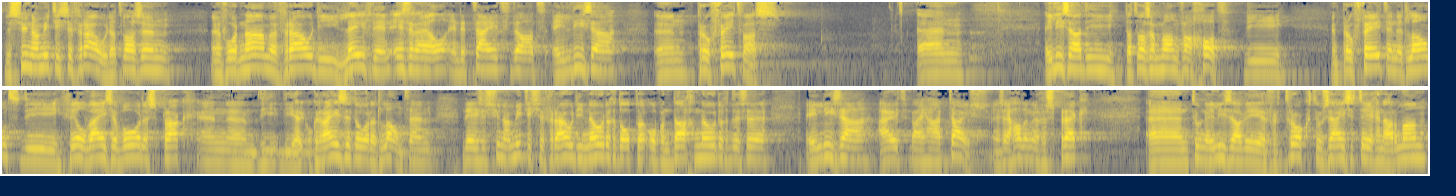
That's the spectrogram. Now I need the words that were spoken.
De Sunamitische vrouw, dat was een, een voorname vrouw die leefde in Israël in de tijd dat Elisa een profeet was. En Elisa, die, dat was een man van God, die, een profeet in het land die veel wijze woorden sprak en uh, die, die ook reisde door het land. En deze Sunamitische vrouw, die nodigde op, op een dag nodigde ze Elisa uit bij haar thuis. En zij hadden een gesprek. En toen Elisa weer vertrok, toen zei ze tegen haar man,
